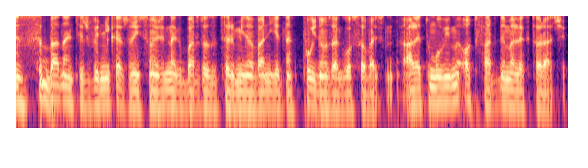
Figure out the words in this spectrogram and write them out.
Z badań też wynika, że oni są jednak bardzo zdeterminowani, jednak pójdą zagłosować, ale tu mówimy o twardym elektoracie.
